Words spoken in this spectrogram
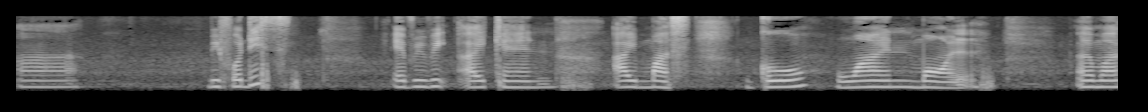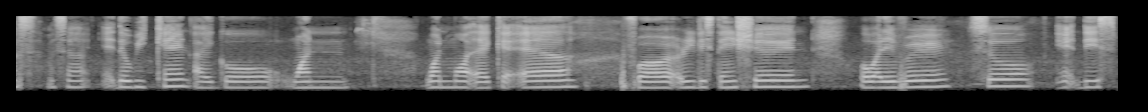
uh, before this every week I can I must go one mall. I must masa at the weekend I go one one mall at KL for release tension or whatever. So at this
